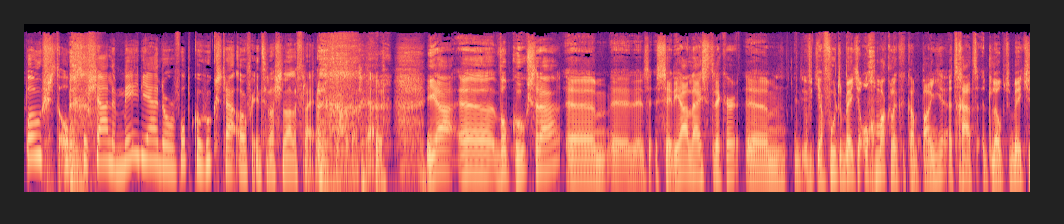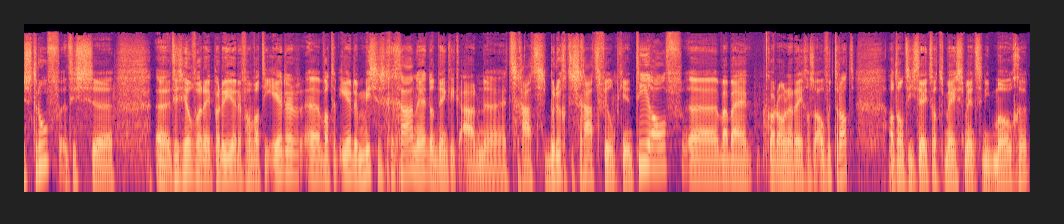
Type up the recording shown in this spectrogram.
post op sociale media door Wopke Hoekstra over Internationale Vrouwendag. Ja, ja uh, Wopke Hoekstra, CDA-lijsttrekker, ja, voert een beetje een ongemakkelijke campagne. Het, gaat, het loopt een beetje stroef. Het is, het is heel veel repareren van wat, eerder, wat er eerder mis is gegaan. Hè. Dan denk ik aan het schaats, beruchte schaatsfilmpje in Tierhalf, waarbij hij coronaregels overtrad. Althans, iets deed wat de meeste mensen niet mogen.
